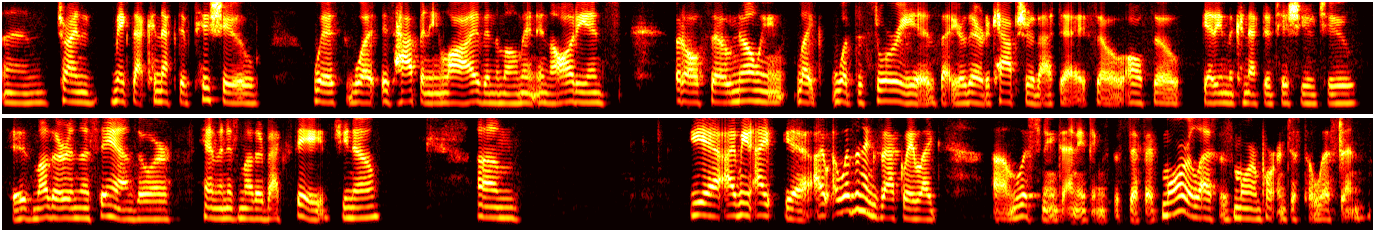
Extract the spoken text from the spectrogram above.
and trying to make that connective tissue with what is happening live in the moment in the audience but also knowing like what the story is that you're there to capture that day so also getting the connective tissue to his mother in the stands or him and his mother backstage you know? Um, yeah i mean i yeah I, I wasn't exactly like um, listening to anything specific. More or less is more important just to listen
